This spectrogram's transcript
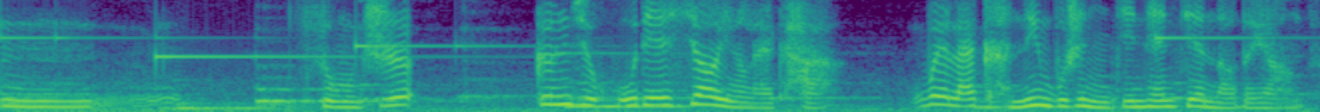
嗯，总之，根据蝴蝶效应来看，未来肯定不是你今天见到的样子。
